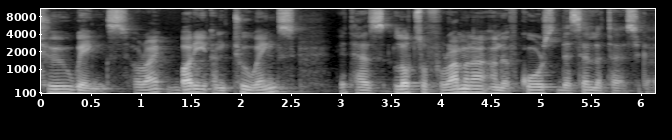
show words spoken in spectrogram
two wings, all right? Body and two wings. It has lots of foramina and of course the sella turcica.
